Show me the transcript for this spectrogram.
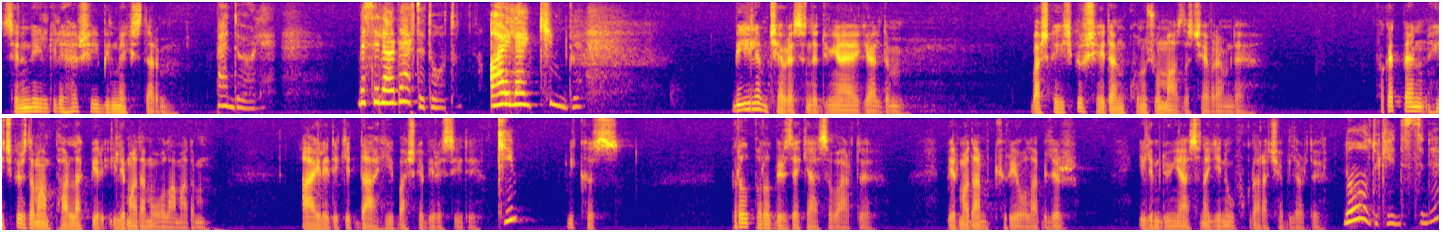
Seninle ilgili her şeyi bilmek isterim. ben de öyle. Mesela nerede doğdun? Ailen kimdi? Bir ilim çevresinde dünyaya geldim. Başka hiçbir şeyden konuşulmazdı çevremde. Fakat ben hiçbir zaman parlak bir ilim adamı olamadım. Ailedeki dahi başka birisiydi. Kim? Bir kız. Pırıl pırıl bir zekası vardı. Bir Madame Curie olabilir. İlim dünyasına yeni ufuklar açabilirdi. Ne oldu kendisine?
